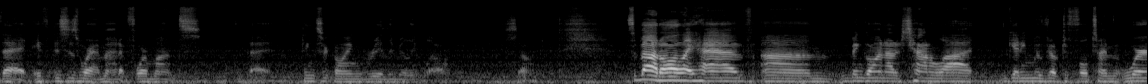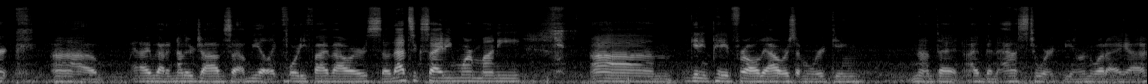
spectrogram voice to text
that if this is where I'm at at four months, that things are going really, really well. So it's about all I have. Um, been going out of town a lot, getting moved up to full time at work. Uh, and I've got another job, so I'll be at like 45 hours. So that's exciting. More money, um, getting paid for all the hours I'm working. Not that I've been asked to work beyond what I uh,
